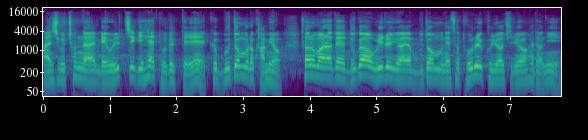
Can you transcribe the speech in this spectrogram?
안식 후 첫날 매우 일찍이 해 돋을 때에 그 무덤으로 가며 서로 말하되 누가 우리를 위하여 무덤 문에서 돌을 굴려 주려 하더니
